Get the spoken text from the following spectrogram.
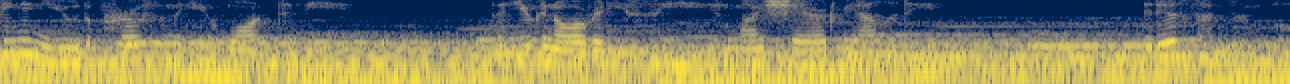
creating in you the person that you want to be, that you can already see in my shared reality. It is that simple.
